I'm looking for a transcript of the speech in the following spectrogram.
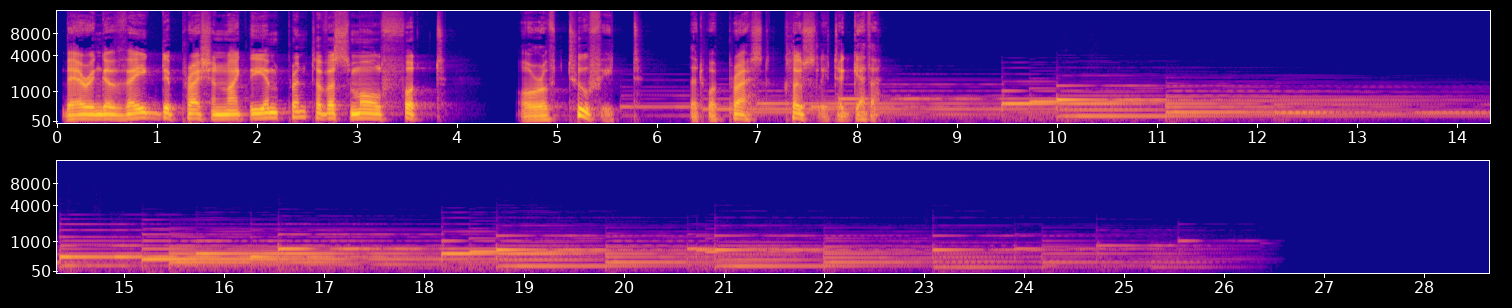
bearing a vague depression like the imprint of a small foot or of two feet that were pressed closely together.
